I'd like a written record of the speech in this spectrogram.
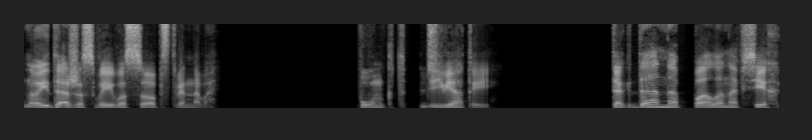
но и даже своего собственного. Пункт 9. Тогда напало на всех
